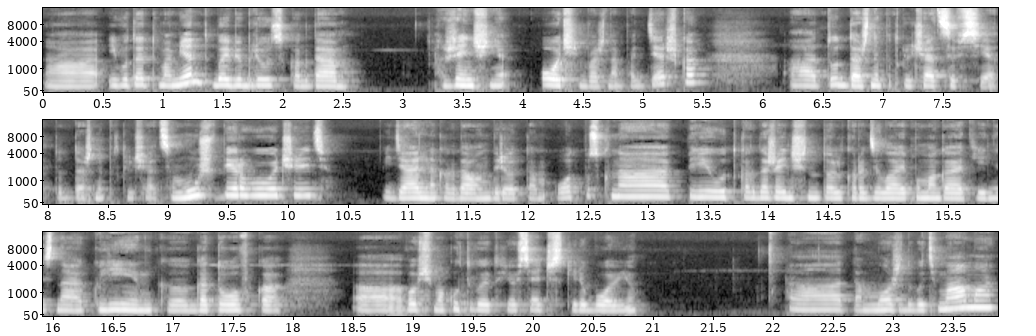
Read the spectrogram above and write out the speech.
А, и вот этот момент baby blues, когда женщине очень важна поддержка, а, тут должны подключаться все. Тут должны подключаться муж в первую очередь, Идеально, когда он берет там отпуск на период, когда женщина только родила и помогает ей, не знаю, клининг, готовка, а, в общем, окутывает ее всячески любовью. А, там может быть мама,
